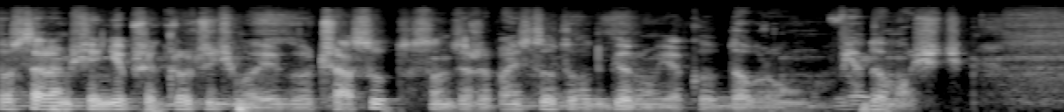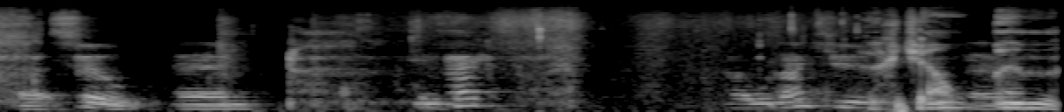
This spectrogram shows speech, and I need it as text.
Postaram się nie przekroczyć mojego czasu. Sądzę, że Państwo to odbiorą jako dobrą wiadomość. Chciałbym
